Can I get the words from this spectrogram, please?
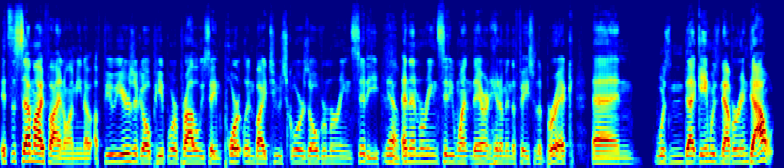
it's the semifinal. I mean, a, a few years ago, people were probably saying Portland by two scores over Marine City, Yeah. and then Marine City went there and hit them in the face with a brick, and was that game was never in doubt.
